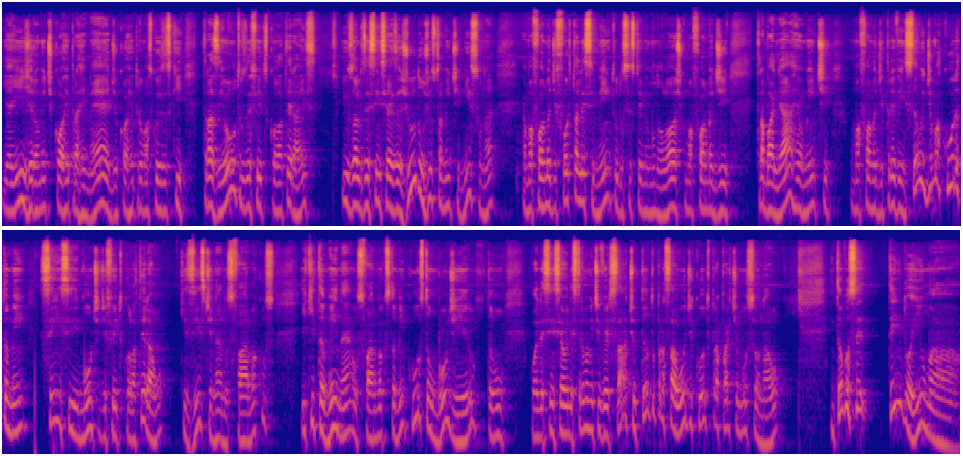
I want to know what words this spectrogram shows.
e aí geralmente corre para remédio, corre para umas coisas que trazem outros efeitos colaterais, e os óleos essenciais ajudam justamente nisso, né? É uma forma de fortalecimento do sistema imunológico, uma forma de trabalhar realmente uma forma de prevenção e de uma cura também, sem esse monte de efeito colateral que existe né, nos fármacos e que também, né, os fármacos também custam um bom dinheiro. Então, o óleo essencial é extremamente versátil, tanto para a saúde quanto para a parte emocional. Então, você tendo aí uma,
